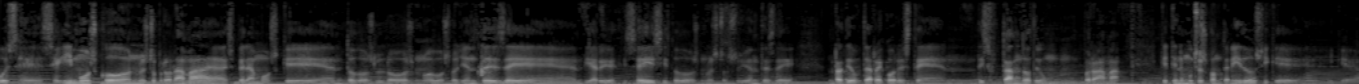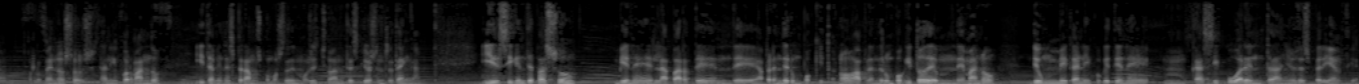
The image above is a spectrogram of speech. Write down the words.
Pues eh, seguimos con nuestro programa. esperamos que todos los nuevos oyentes de Diario 16 y todos nuestros oyentes de Radio the Record estén disfrutando de un programa que tiene muchos contenidos y que, por lo menos os están informando. Y también esperamos, como os hemos dicho antes, que os entretengan. Y el siguiente paso viene en la parte de aprender un poquito, ¿no? Aprender un poquito de, de mano de un mecánico que tiene mm, casi 40 años de experiencia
